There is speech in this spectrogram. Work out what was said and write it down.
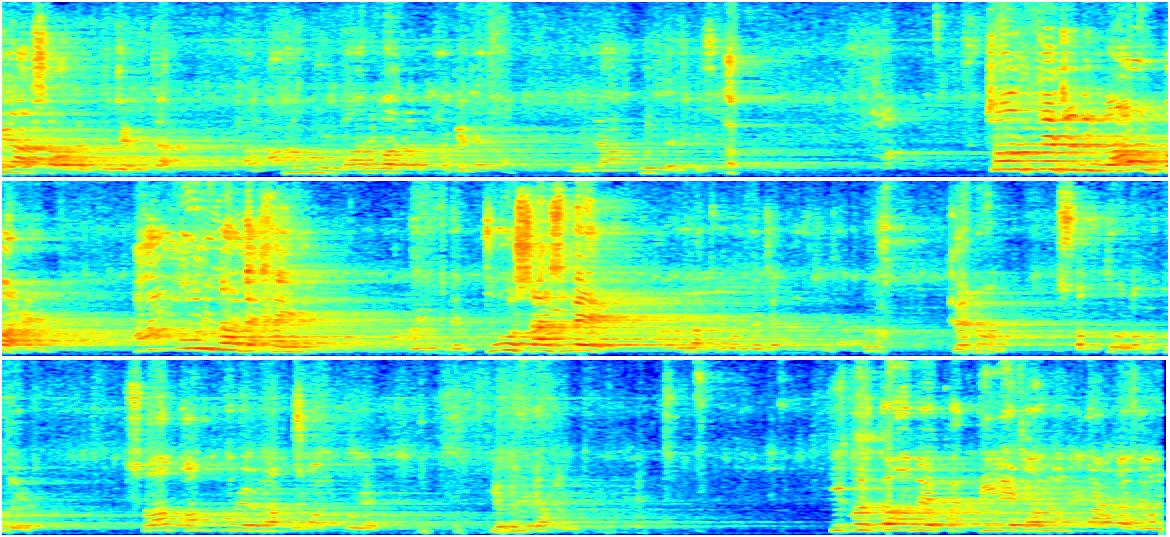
নিয়ে আসা হবে প্রজেক্টটা আর আঙ্গুল বারবার আপনাকে দেখা আঙ্গুল দেখেছে চলতে যদি নাও পারেন, আঙ্গুল না দেখাইলেন জোশ আসবে। আল্লাহকে কেন? সত্য রংপুরের সব রংপুরের মানুষ কেউ কি করতে হবে? দিলে যেমন এরা আমরা যেমন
